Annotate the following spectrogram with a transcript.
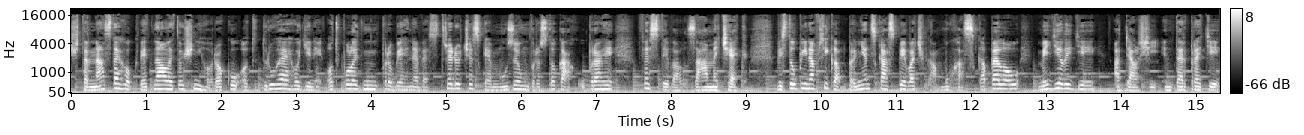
14. května letošního roku od 2. hodiny odpolední proběhne ve Středočeském muzeum v Rostokách u Prahy festival Zámeček. Vystoupí například brněnská zpěvačka Mucha s kapelou, Midi lidi a další interpreti.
